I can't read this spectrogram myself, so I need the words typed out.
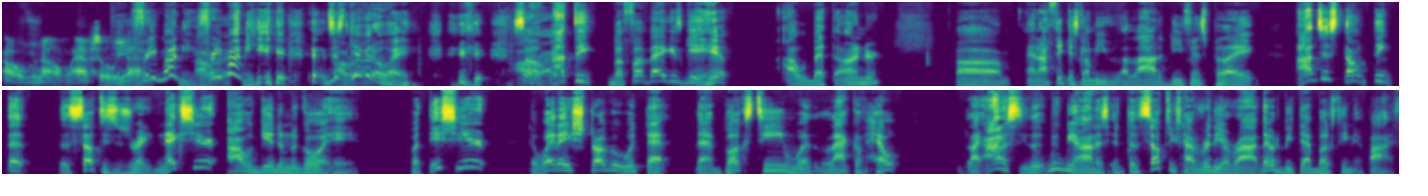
Oh no, absolutely not. Free money, All free right. money. Just All give it away. so All right. I think before Vegas get hit, I would bet the under. Um, and I think it's gonna be a lot of defense play. I just don't think that the Celtics is ready. Next year, I would give them the go ahead. But this year, the way they struggled with that that Bucks team with lack of help, like honestly, we'll be honest. If the Celtics have really arrived, they would have beat that Bucks team in five.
